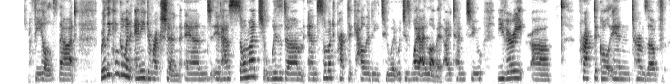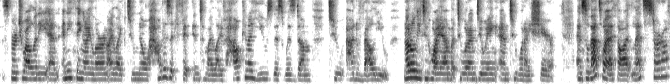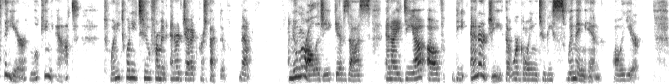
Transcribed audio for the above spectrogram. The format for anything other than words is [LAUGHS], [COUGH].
fields that really can go in any direction. And it has so much wisdom and so much practicality to it, which is why I love it. I tend to be very uh, practical in terms of spirituality and anything I learn, I like to know how does it fit into my life? How can I use this wisdom to add value, not only to who I am, but to what I'm doing and to what I share? And so that's why I thought let's start off the year looking at 2022 from an energetic perspective. Now, numerology gives us an idea of the energy that we're going to be swimming in all year.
